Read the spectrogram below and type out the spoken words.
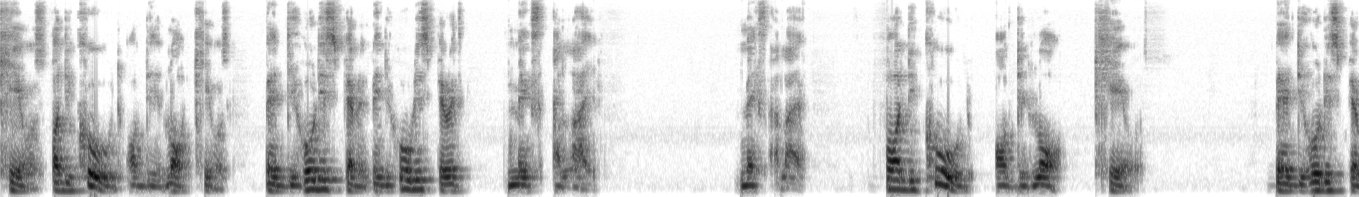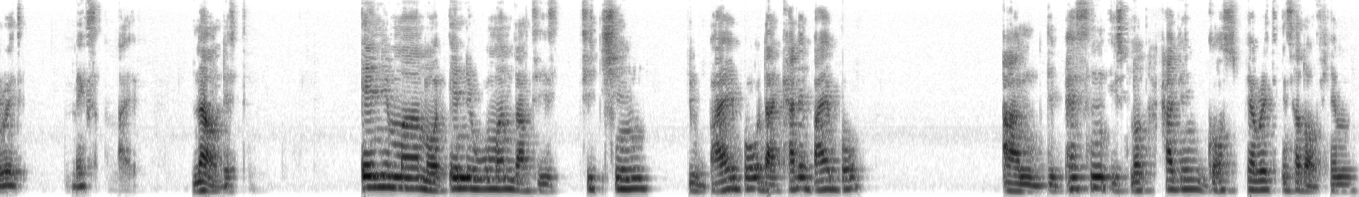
chaos, for the code of the law chaos, but the Holy Spirit, but the Holy Spirit makes alive, makes alive. For the code of the law chaos, but the Holy Spirit makes alive. Now, listen. Any man or any woman that is teaching the Bible, that carry Bible, and the person is not having God's Spirit inside of him,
